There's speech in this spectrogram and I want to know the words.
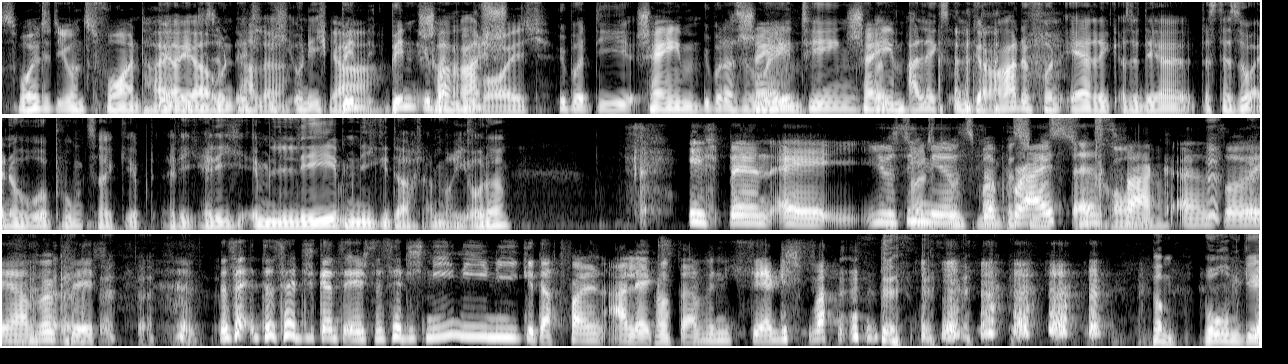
Das wolltet ihr uns vorenthalten. Ja, ja, diese und ich, Perle. ich, und ich Ja, bin, bin überrascht über euch. über die Shame. über das Shame. Rating Shame. von Alex und gerade von Erik, also der, dass der so eine hohe Punktzahl gibt, hätte ich, hätte ich im Leben nie gedacht, Anne-Marie, oder? Ich bin, ey, you Jetzt see me surprised as fuck. Also, ja, wirklich. Das, das hätte ich ganz ehrlich, das hätte ich nie, nie, nie gedacht. Vor allem Alex, da bin ich sehr gespannt. Komm, worum geht's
